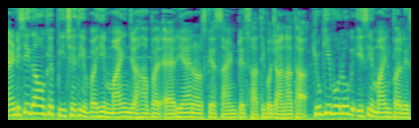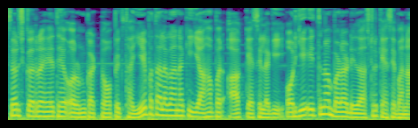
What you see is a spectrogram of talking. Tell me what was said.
एंड इसी गाँव के पीछे थी वही माइन जहाँ पर एरियन और उसके साइंटिस्ट साथी को जाना था। क्योंकि वो लोग इसी माइन पर रिसर्च कर रहे थे और उनका टॉपिक था ये पता लगाना कि यहाँ पर आग कैसे लगी और ये इतना बड़ा डिजास्टर कैसे बना।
